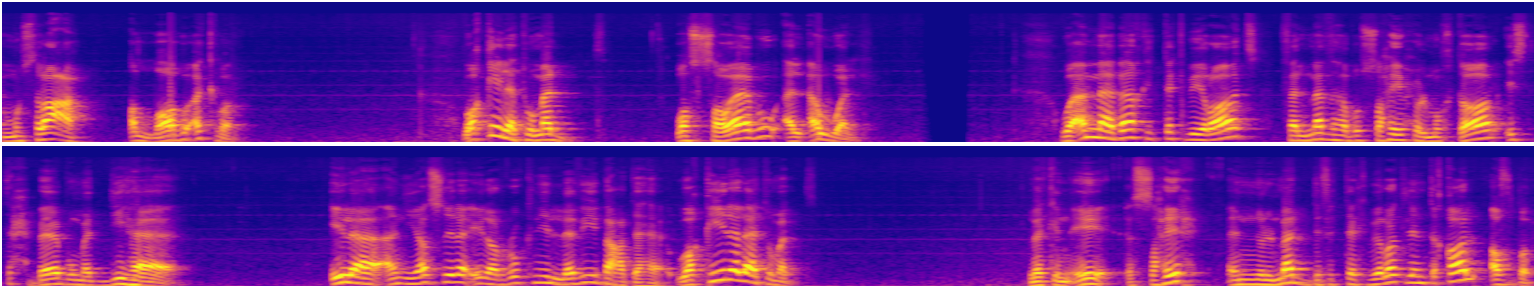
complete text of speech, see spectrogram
مسرعة. الله أكبر. وقيل تمد. والصواب الأول. وأما باقي التكبيرات فالمذهب الصحيح المختار استحباب مدها إلى أن يصل إلى الركن الذي بعدها وقيل لا تمد. لكن إيه الصحيح أن المد في التكبيرات الانتقال أفضل.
